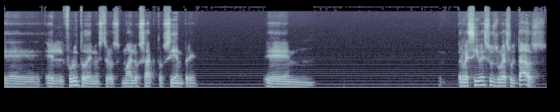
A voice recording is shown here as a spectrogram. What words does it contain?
eh, el fruto de nuestros malos actos siempre em, recibe sus resultados,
